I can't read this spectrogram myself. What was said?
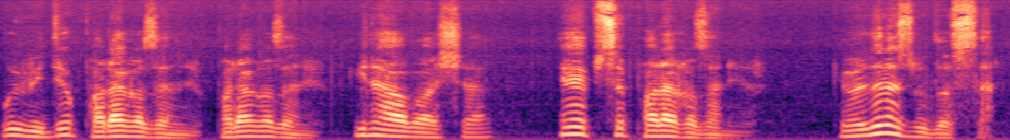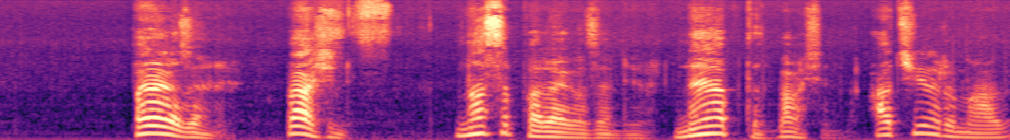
Bu video para kazanıyor. Para kazanıyor. Yine hava aşağı. Hepsi para kazanıyor. Gördünüz mü dostlar? Para kazanıyor. Bak şimdi. Nasıl para kazanıyor? Ne yaptın? Bak şimdi. Açıyorum abi.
